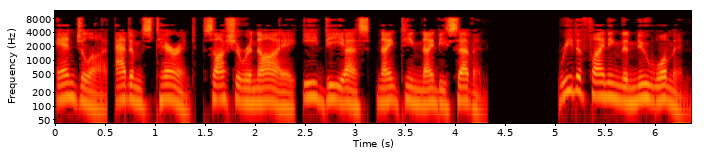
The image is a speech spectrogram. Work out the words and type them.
Angela, Adams Tarrant, Sasha Renée, eds. 1997. Redefining the New Woman,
